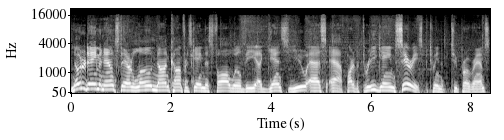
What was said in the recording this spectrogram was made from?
Notre Dame announced their lone non-conference game this fall will be against USF, part of a three-game series between the two programs.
